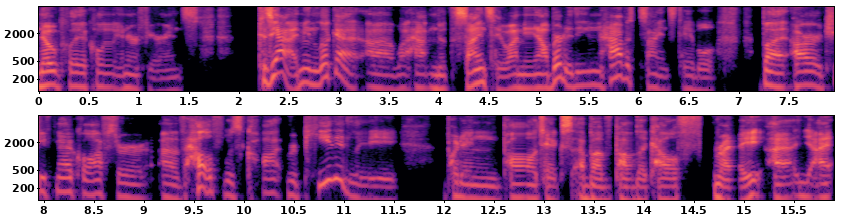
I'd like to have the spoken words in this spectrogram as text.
no political interference. Because yeah i mean look at uh, what happened with the science table. I mean alberta didn't even have a science table but our chief medical officer of health was caught repeatedly putting politics above public health right? I i,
